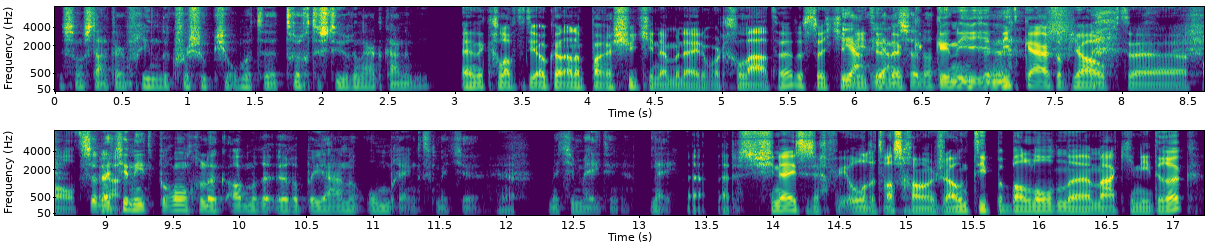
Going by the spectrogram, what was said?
Dus dan staat er een vriendelijk verzoekje om het eh, terug te sturen naar het KNMI. En ik geloof dat die ook aan een parachute naar beneden wordt gelaten. hè? Dus dat je Ja, niet, ja, in een, kin- het niet, eh, niet kaart op je hoofd eh, valt. Zodat ja. je niet per ongeluk andere Europeanen ombrengt met je, met je metingen. Nee. Ja, nou, dus de Chinezen zeggen van, joh, dat was gewoon zo'n type ballon, eh, maak je niet druk.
